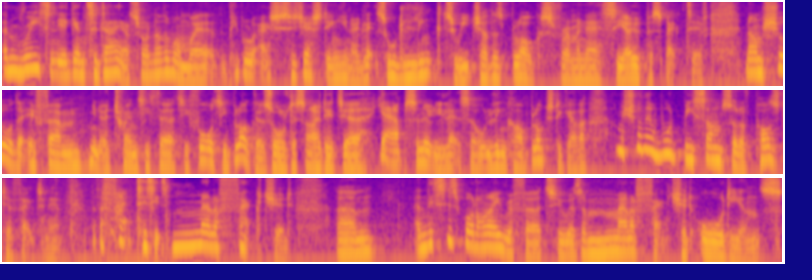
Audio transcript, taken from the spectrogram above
and recently, again today, I saw another one where people were actually suggesting, you know, let's all link to each other's blogs from an SEO perspective. Now, I'm sure that if, um, you know, 20, 30, 40 bloggers all decided, uh, yeah, absolutely, let's all link our blogs together, I'm sure there would be some sort of positive effect on it. But the fact is, it's manufactured. Um, and this is what I refer to as a manufactured audience.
